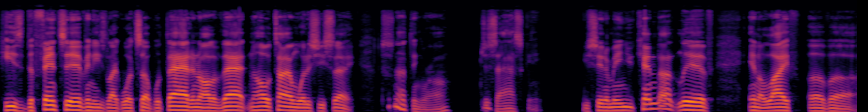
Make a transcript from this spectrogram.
He's defensive and he's like, What's up with that? and all of that. And the whole time, what does she say? There's nothing wrong. Just asking. You see what I mean? You cannot live in a life of uh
